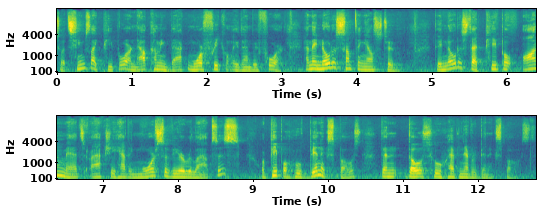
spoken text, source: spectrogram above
So it seems like people are now coming back more frequently than before. And they notice something else too. They notice that people on meds are actually having more severe relapses or people who've been exposed than those who have never been exposed.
